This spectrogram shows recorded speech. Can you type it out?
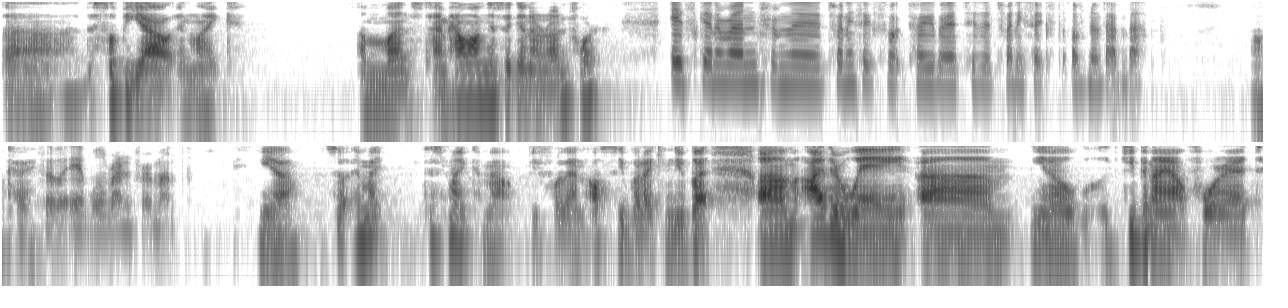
uh, this will be out in like a month's time. How long is it going to run for? It's going to run from the 26th of October to the 26th of November. Okay. So it will run for a month. Yeah. So it might this might come out before then. I'll see what I can do. But um, either way, um, you know, keep an eye out for it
